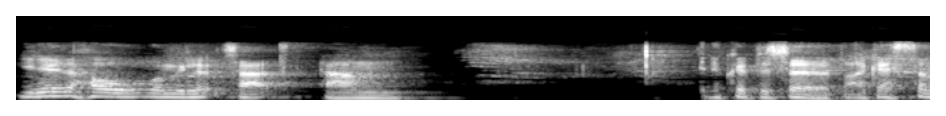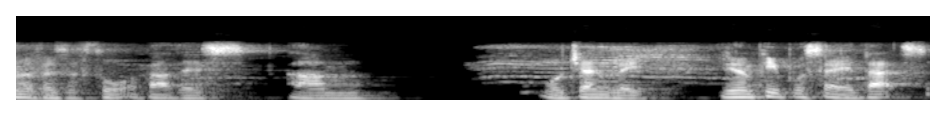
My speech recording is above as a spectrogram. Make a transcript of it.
you know the whole when we looked at um, in Equip to Serve, I guess some of us have thought about this um, more generally. You know, when people say that's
